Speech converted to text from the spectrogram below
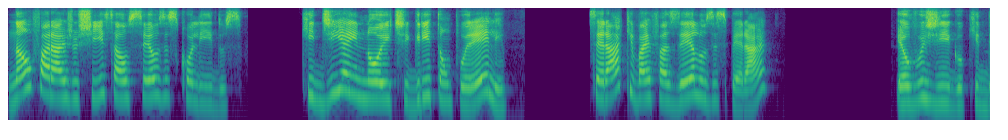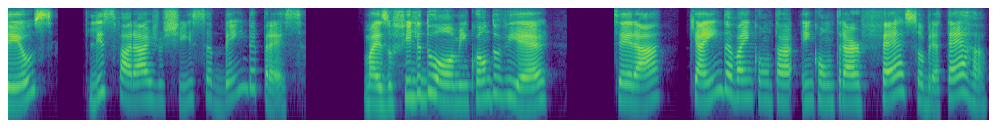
não fará justiça aos seus escolhidos, que dia e noite gritam por ele? Será que vai fazê-los esperar? Eu vos digo que Deus lhes fará justiça bem depressa. Mas o filho do homem, quando vier, será que ainda vai encontrar, encontrar fé sobre a terra?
